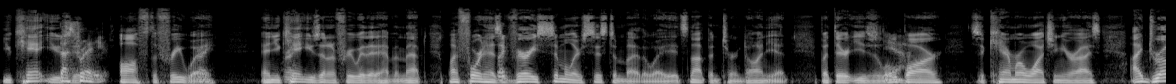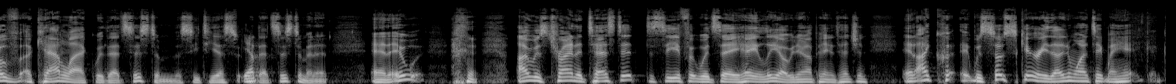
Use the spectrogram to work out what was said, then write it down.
You can't use That's it right. off the freeway. and you can't use it on a freeway that they haven't mapped. My Ford has a very similar system, by the way. It's not been turned on yet, but there is a little Yeah. bar. There's a camera watching your eyes. I drove a Cadillac with that system, the CTS Yep. with that system in it, and it. I was trying to test it to see if it would say, "Hey, Leo, you're not paying attention," and I could. It was so scary that I didn't want to take my hand,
